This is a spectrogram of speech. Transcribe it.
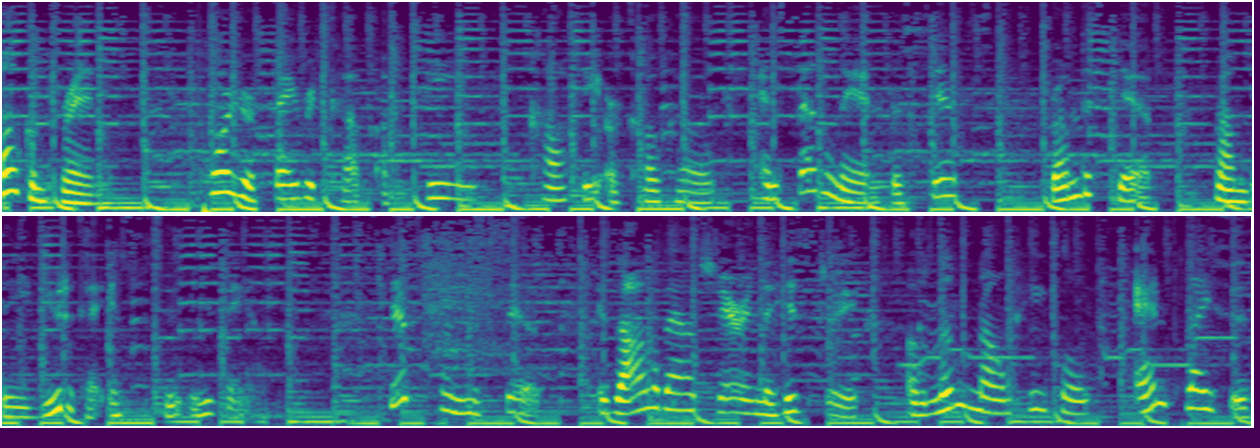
Welcome, friends. Pour your favorite cup of tea, coffee, or cocoa and settle in for Sips from the Sipp from the Utica Institute Museum. Sips from the Sipp is all about sharing the history of little known people and places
